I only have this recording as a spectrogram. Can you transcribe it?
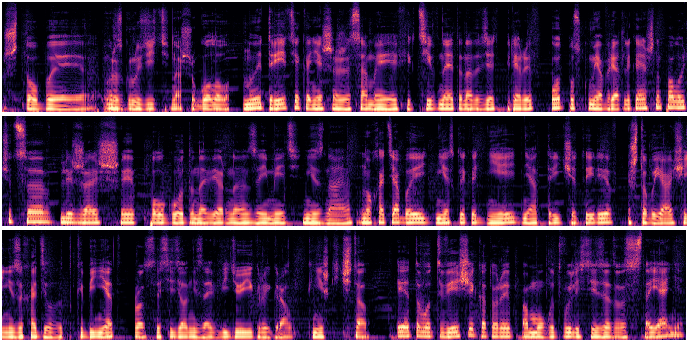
чтобы разгрузить нашу голову. Ну и третье, конечно же, самое эффективное, это надо взять перерыв. Отпуск у меня вряд ли, конечно, получится в ближайшие полгода, наверное, заиметь, не знаю. Но хотя бы несколько дней, дня 3-4, чтобы я вообще не заходил в этот кабинет, просто сидел, не знаю, в видеоигры играл, книжки читал. Это вот вещи, которые помогут вылезти из этого состояния.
